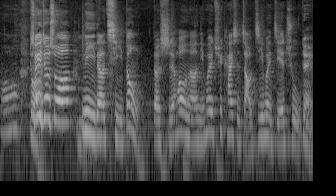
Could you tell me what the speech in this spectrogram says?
哦，所以就是说你的启动的时候呢，你会去开始找机会接触，对，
